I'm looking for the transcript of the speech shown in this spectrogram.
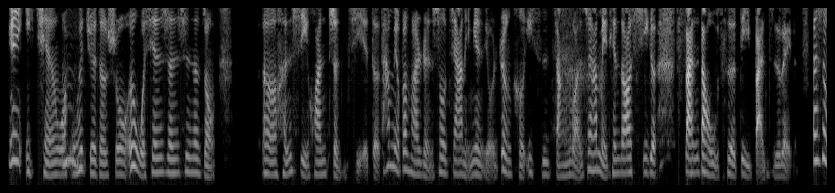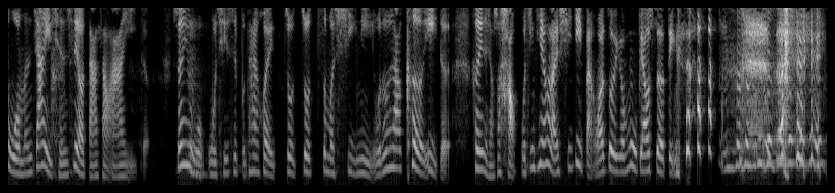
因为以前我我会觉得说，因为我先生是那种。呃，很喜欢整洁的，他没有办法忍受家里面有任何一丝脏乱，所以他每天都要吸个三到五次的地板之类的。但是我们家以前是有打扫阿姨的，所以我我其实不太会做做这么细腻，我都是要刻意的刻意的想说，好，我今天要来吸地板，我要做一个目标设定。对。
